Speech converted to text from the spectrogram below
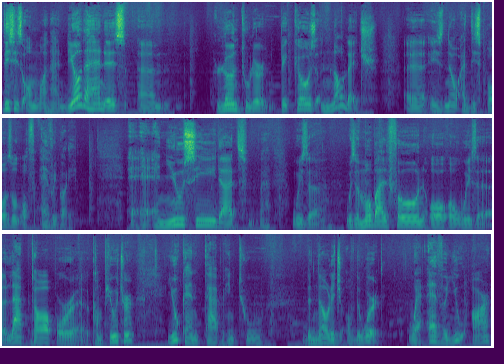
This is on one hand. The other hand is um, learn to learn because knowledge uh, is now at disposal of everybody. and you see that with a, with a mobile phone or, or with a laptop or a computer, you can tap into the knowledge of the world wherever you are,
